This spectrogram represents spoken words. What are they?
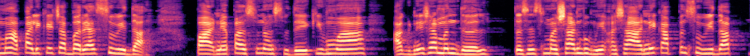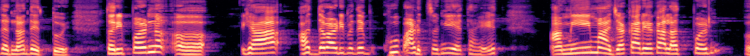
महापालिकेच्या बऱ्याच सुविधा पाण्यापासून असू दे किंवा अग्निशमन दल तसेच स्मशानभूमी अशा अनेक आपण सुविधा त्यांना देतोय. तरी पण ह्या हद्दवाढीमध्ये खूप अडचणी येत आहेत. आम्ही माझ्या कार्यकालात पण अ,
